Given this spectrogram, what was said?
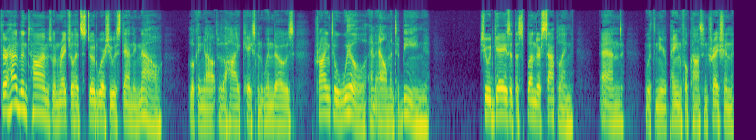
There had been times when Rachel had stood where she was standing now, looking out through the high casement windows trying to will an elm into being. She would gaze at the splendor sapling and, with near painful concentration,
